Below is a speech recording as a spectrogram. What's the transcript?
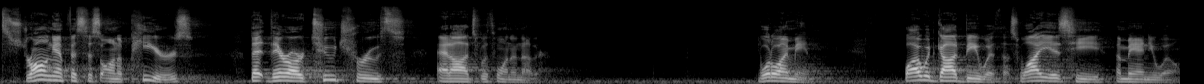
strong emphasis on appears, that there are two truths at odds with one another. What do I mean? Why would God be with us? Why is He Emmanuel?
